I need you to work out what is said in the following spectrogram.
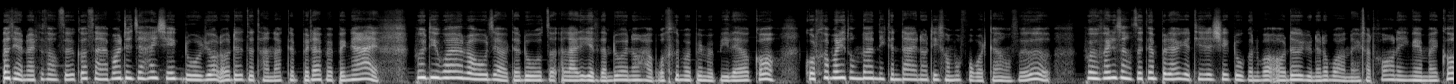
แล้วเถียงในที่สั่งซื้อก็สามารถที่จะให้เช็คดูยอดออเดอร์สถานะกันไปได้ไปไปง่าย เพื่อที่ว่าเราอยากจะดูรายละเอียดกันด้วยเนาะค่ะว่าขึ้นมาเป็นแบบนี้แล้วก็กดเข้ามาที่ตรงด้านนี้กันได้เนาะที่คำว่า forward การสั่งซื้อเพื่อใครที่สั่งซื้อกันไปแล้วอยากที่จะเช็คดูกันว่าออเดอร์อยู่ในระหว่างไหนขัดข้องอะไรยังไงไหมก็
